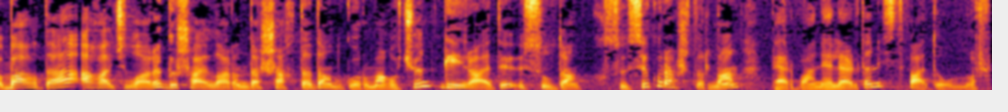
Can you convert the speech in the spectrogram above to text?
Bağda ağacları qış aylarında şaxtadan qorumaq üçün qeyri-adi üsuldan xüsusi quraşdırılan pərvanələrdən istifadə olunur.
